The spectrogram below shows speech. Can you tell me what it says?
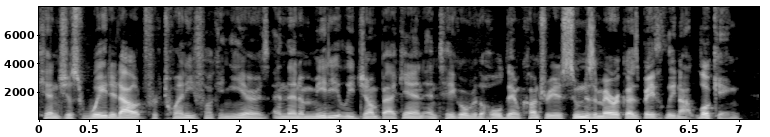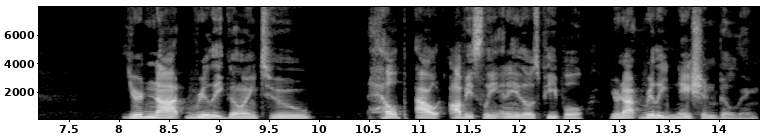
can just wait it out for 20 fucking years and then immediately jump back in and take over the whole damn country as soon as America is basically not looking, you're not really going to help out, obviously, any of those people. You're not really nation building.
